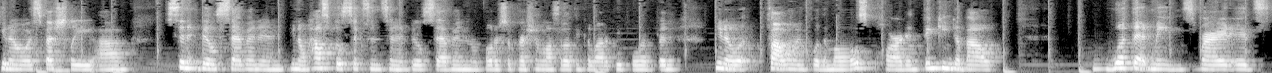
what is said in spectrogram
You know, especially um, Senate Bill 7 and, you know, House Bill 6 and Senate Bill 7, voter suppression laws that I think a lot of people have been, you know, following for the most part and thinking about what that means, right? It's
